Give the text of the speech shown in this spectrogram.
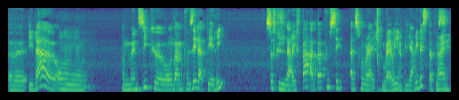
Euh, et là, on, on me dit qu'on va me poser la péri, sauf que je n'arrive pas à pas pousser à ce moment-là. Bah oui. Je vais y arriver, c'est pas possible. Ouais.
